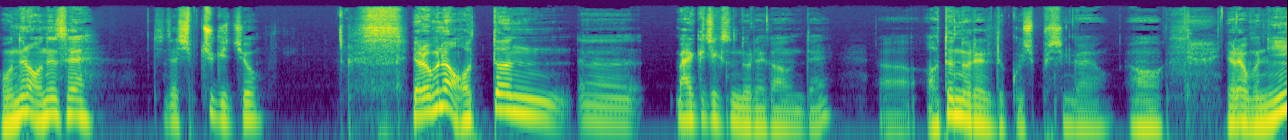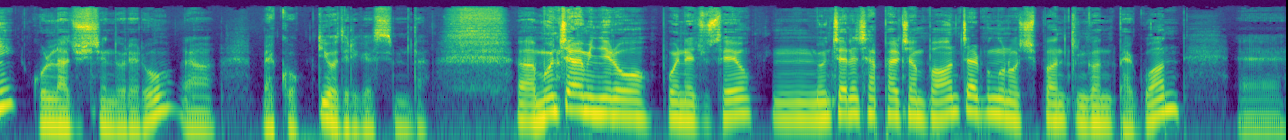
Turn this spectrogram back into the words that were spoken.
오늘 어느새 진짜 10주기죠. 여러분은 어떤 어, 마이클 잭슨 노래 가운데 어, 어떤 노래를 듣고 싶으신가요? 어, 여러분이 골라주시는 노래로 어, 몇곡 띄워드리겠습니다. 어, 문자 미니로 보내주세요. 음, 문자는 4 8000번, 짧은 건 50원, 긴 건 100원, 에,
